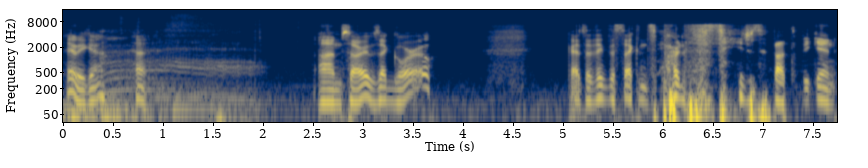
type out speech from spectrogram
There we go. Huh. I'm sorry, was that Goro? Guys, I think the second part of the stage is about to begin.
